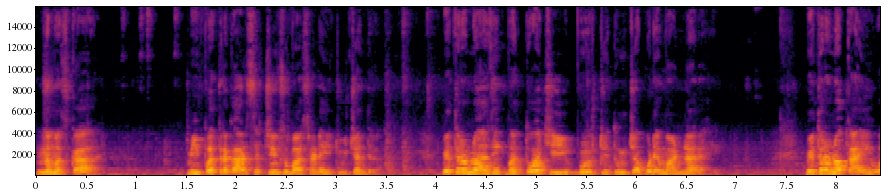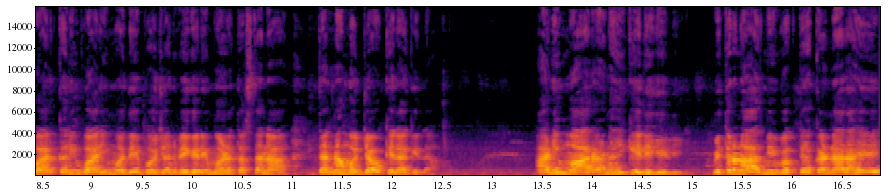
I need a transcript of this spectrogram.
नमस्कार. मी पत्रकार सचिन सुभाष राणे जुचंद्र. मित्रांनो आज एक महत्त्वाची गोष्ट तुमच्यापुढे मांडणार आहे. मित्रांनो काही वारकरी वारीमध्ये भजन वगैरे म्हणत असताना त्यांना मज्जाव केला गेला. आणि मारहाणही केली गेली. मित्रांनो आज मी व्यक्त करणार आहे.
